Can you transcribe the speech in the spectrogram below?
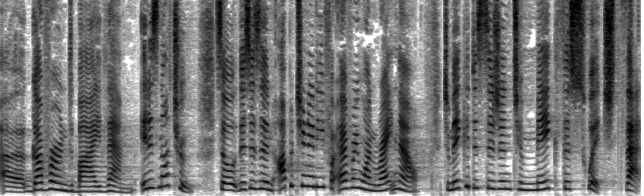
uh, governed by them. It is not true. So this is an opportunity for everyone right now to make a decision to make the switch that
